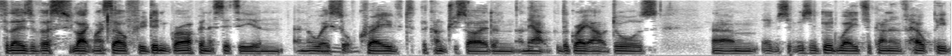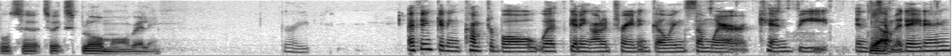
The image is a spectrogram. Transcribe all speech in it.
for those of us like myself who didn't grow up in a city and and always sort of mm. craved the countryside and and the out, the great outdoors um, it was it was a good way to kind of help people to to explore more really great I think getting comfortable with getting on a train and going somewhere can be intimidating. Yeah.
